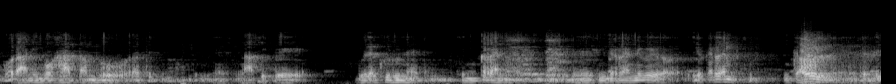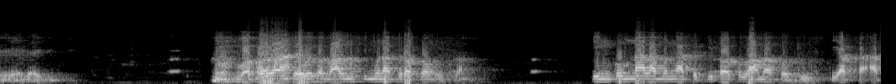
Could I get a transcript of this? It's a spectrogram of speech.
Quran ibu hatam bu nasib be boleh guru nih sing keren. Sing keren itu ya keren. Gaul. Jadi Wakala dewa sama al muslimun abirotong Islam. Ingkum lamun ngadep kita selama kodus setiap saat.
